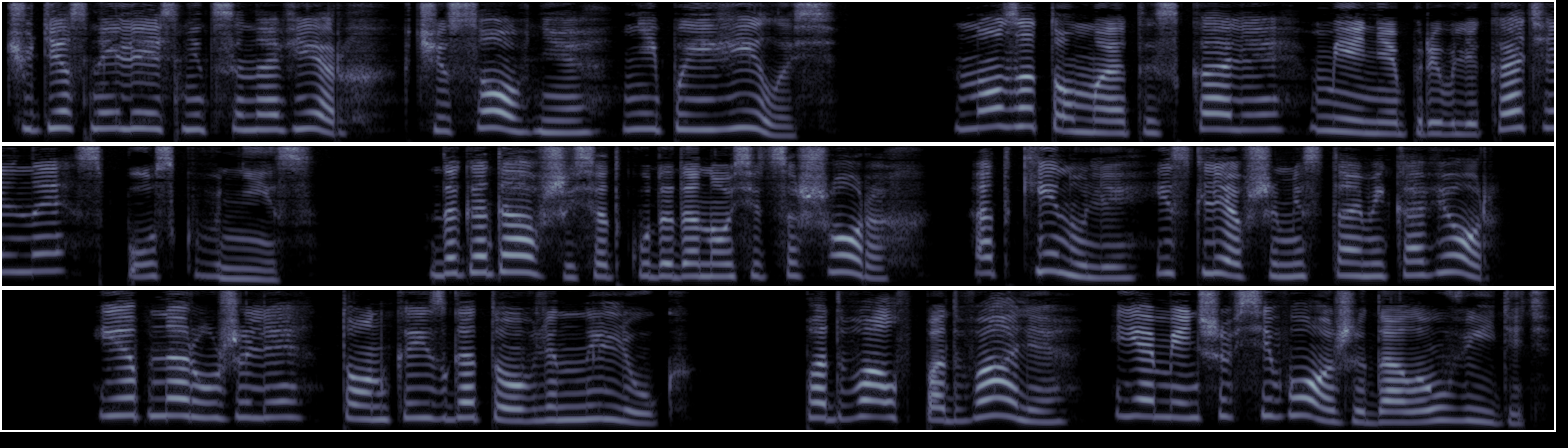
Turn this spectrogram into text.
Чудесной лестницы наверх, к часовне, не появилось, но зато мы отыскали менее привлекательный спуск вниз. Догадавшись, откуда доносится шорох, откинули истлевший местами ковер и обнаружили тонко изготовленный люк. Подвал в подвале я меньше всего ожидала увидеть.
